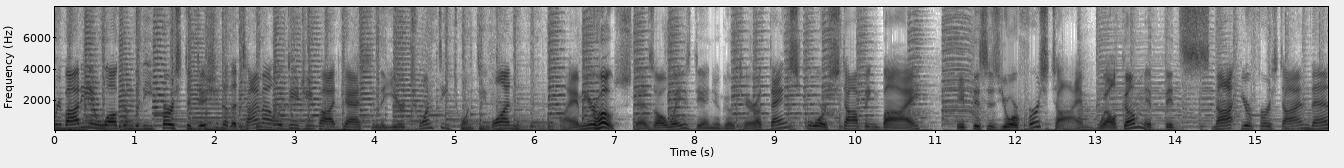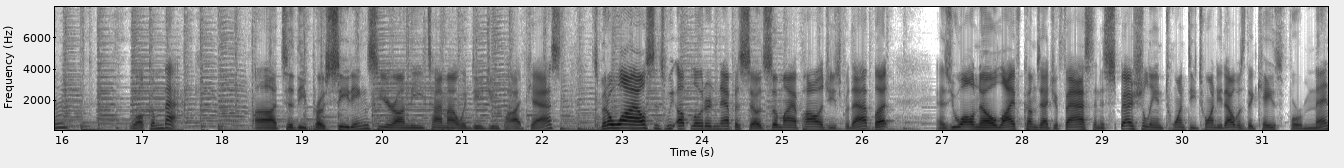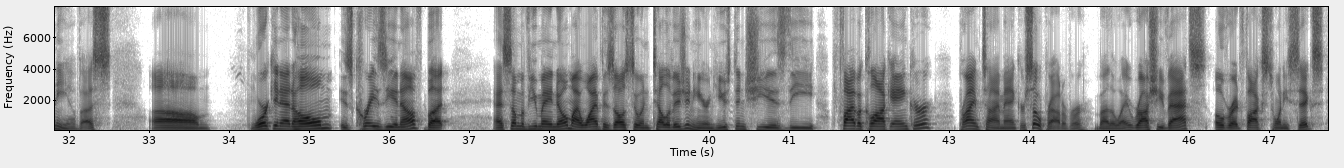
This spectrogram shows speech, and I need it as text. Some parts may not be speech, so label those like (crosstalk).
everybody, and welcome to the first edition of the Timeout with DG podcast in the year 2021. I am your host, as always, Daniel Gotera. Thanks for stopping by. If this is your first time, welcome. If it's not your first time, then welcome back uh, to the proceedings here on the Timeout with DG podcast. It's been a while since we uploaded an episode, so my apologies for that, but as you all know, life comes at you fast, and especially in 2020, that was the case for many of us. Um, working at home is crazy enough, but as some of you may know, my wife is also in television here in Houston. She is the 5 o'clock anchor, primetime anchor. So proud of her, by the way. Rashi Vats over at Fox 26.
